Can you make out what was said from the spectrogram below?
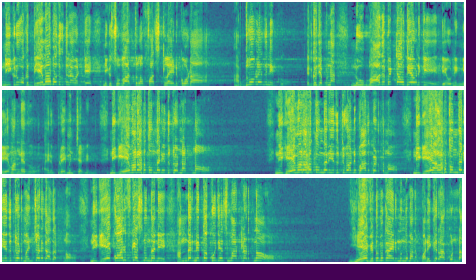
నీకు నువ్వు ఒక ధీమా బతుకుతున్నావంటే నీకు సువార్తలో ఫస్ట్ లైన్ కూడా అర్థం అవ్వలేదు నీకు. ఎందుకో చెప్పిన నువ్వు బాధ పెట్టావు దేవునికి దేవుడు నిన్నేమనలేదు ఆయన ప్రేమించాడు నిన్ను. నీకు ఏం అర్హత ఉందని ఎదుటి అంటున్నావు? నీకేం అర్హత ఉందని ఎదుటివాడిని బాధ పెడుతున్నావు? నీకు ఏ అర్హత ఉందని ఎదుటివాడు మంచోడు కాదంటున్నావు? నీకు ఏ క్వాలిఫికేషన్ ఉందని అందరినీ తక్కువ చేసి మాట్లాడుతున్నావు? ఏ విధముగా ఆయన ముందు మనం పనికి రాకుండా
